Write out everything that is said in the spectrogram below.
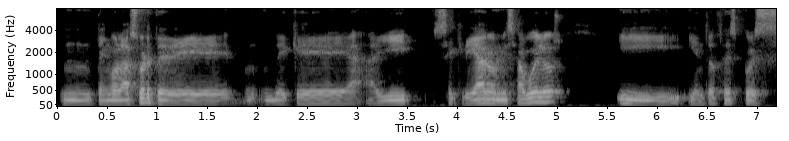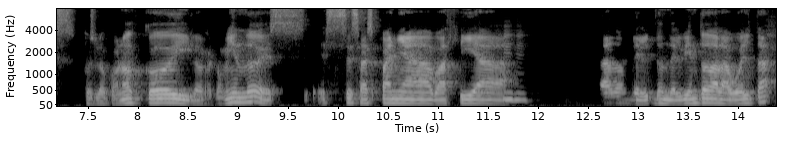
Mm, tengo la suerte de, que allí se criaron mis abuelos y, entonces pues, pues lo conozco y lo recomiendo. Es, esa España vacía donde, donde, el viento da la vuelta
